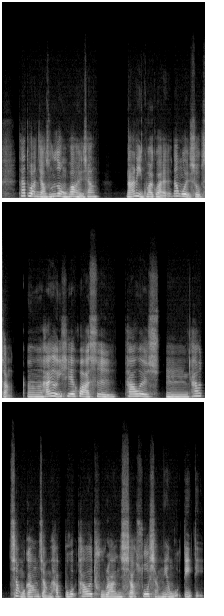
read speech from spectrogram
他突然讲出这种话，很像。哪里怪怪的？但我也说不上。嗯，还有一些话是他会，嗯，他像我刚刚讲的，他不会，他会突然想说想念我弟弟。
